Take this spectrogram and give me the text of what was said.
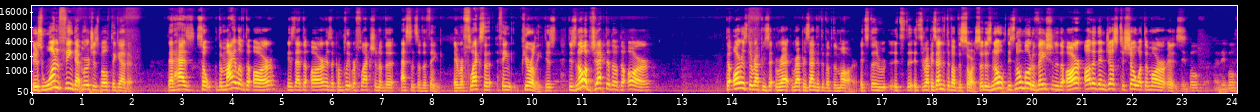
There's one thing that merges both together. That has so the mile of the R is that the R is a complete reflection of the essence of the thing. It reflects the thing purely. There's there's no objective of the R. The R is the represent, re- representative of the mar. It's the it's the it's the representative of the source. So there's no there's no motivation in the R other than just to show what the mar They is. both, uh, they both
